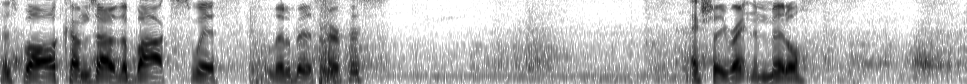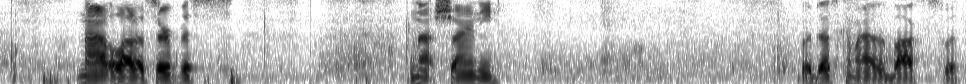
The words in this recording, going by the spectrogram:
This ball comes out of the box with a little bit of surface. Actually right in the middle. Not a lot of surface. Not shiny. But it does come out of the box with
